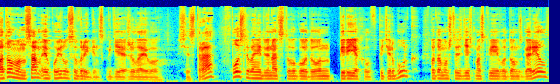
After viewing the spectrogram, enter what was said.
Потом он сам эвакуировался в Рыбинск, где жила его сестра. После войны 12 года он переехал в Петербург, потому что здесь, в Москве, его дом сгорел.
